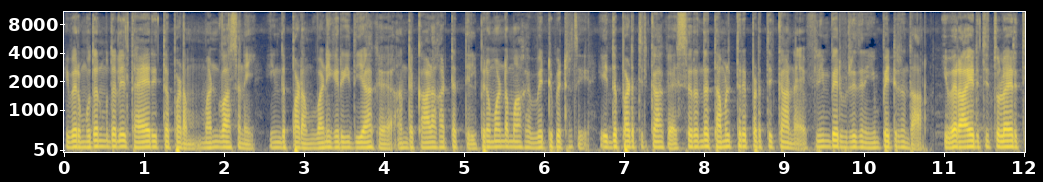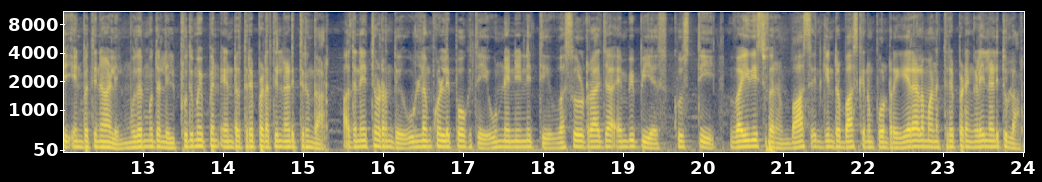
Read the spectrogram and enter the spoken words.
இவர் முதன் முதலில் தயாரித்த படம் மண் வாசனை இந்த படம் வணிக ரீதியாக அந்த காலகட்டத்தில் பிரமாண்டமாக வெற்றி பெற்றது. இந்த படத்திற்காக சிறந்த தமிழ் திரைப்படத்திற்கான பிலிம்பேர் விருதினையும் பெற்றிருந்தார். இவர் ஆயிரத்தி தொள்ளாயிரத்தி எண்பத்தி நாலில் முதன் முதலில் புதுமைப்பெண் என்ற திரைப்படத்தில் நடித்திருந்தார். அதனைத் தொடர்ந்து உள்ளம் கொள்ளை போகுதே உன்னை நினைத்து வசூல் ராஜா எம்பிபிஎஸ் குஸ்தி வைதீஸ்வரன் பாஸ் என்கின்ற பாஸ்கரன் போன்ற ஏராளமான திரைப்படங்களில் நடித்துள்ளார்.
